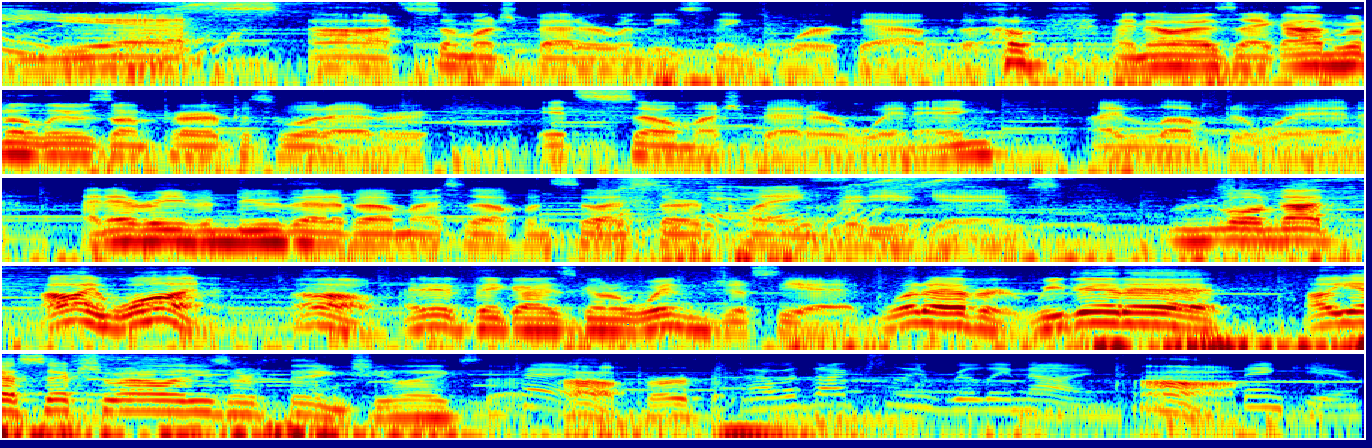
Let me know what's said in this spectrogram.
Yes. Ah, it's so much better when these things work out, though. I know I was like, I'm gonna lose on purpose, whatever. It's so much better winning. I love to win. I never even knew that about myself until I started playing video games. Well, not. Oh, I won! Oh, I didn't think I was gonna win just yet. Whatever, we did it! Oh, yeah, sexuality's her thing. She likes that. Hey. Oh, perfect. that was actually really nice. Aw. Thank you.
